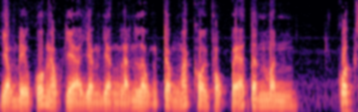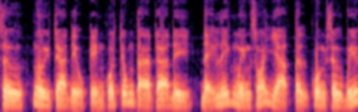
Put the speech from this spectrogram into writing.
Giọng điệu của Ngọc già dần dần lạnh lùng, trong mắt khôi phục vẻ tinh minh. Quốc sư, ngươi ra điều kiện của chúng ta ra đi, để Lý Nguyên soái và từ quân sư biết,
